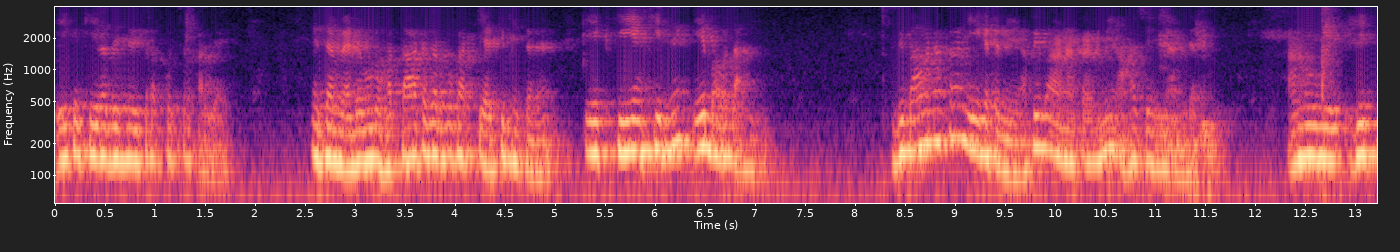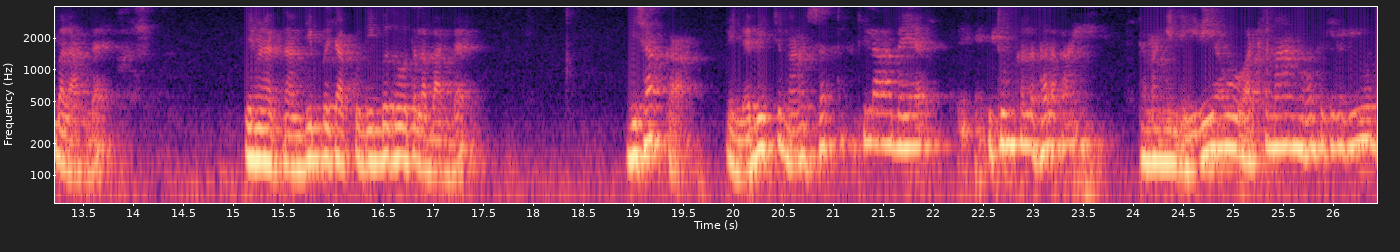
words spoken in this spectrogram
ඒක කියලා දෙන්න විතරක් කොච්චර කල්යයි. එතන වැඩමුළු හත අට කරපු කට්ටිය ඇති මෙතන. ඒ කීයෙන් කියන්නේ ඒ බව දන්නේ. අපි භාවනා කරන්නේ ඒකට නෙවෙයි. අපි භාවනා කරන්නේ මේ අහසෙන් යන්න. අනුගේ හිත් බලන්න. එහෙම නැත්නම් දිබ්බ චක්කු දිබ්බ සෝත ලබන්න. විශක්කා මේ ලැබිච්ච manussත් ප්‍රතිලාභය උතුම් කළ සලකන්නේ. තමන්ගේ ඉරියව්ව වර්තමාන මොහොත කියලා කිව්වොත්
